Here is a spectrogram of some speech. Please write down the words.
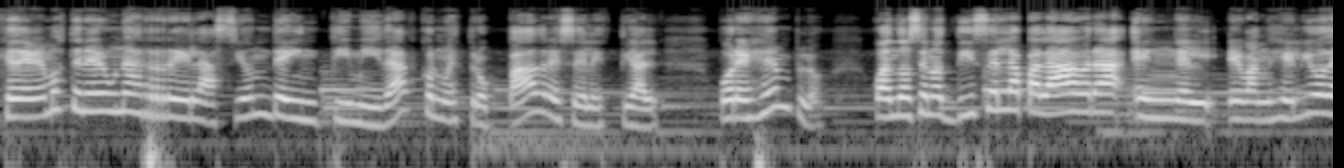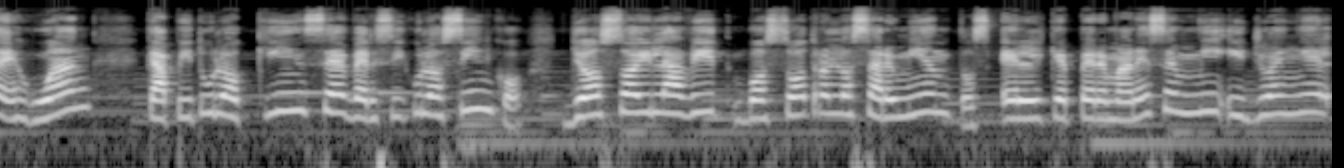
que debemos tener una relación de intimidad con nuestro Padre Celestial. Por ejemplo, cuando se nos dice la palabra en el Evangelio de Juan, capítulo 15, versículo 5, yo soy la vid, vosotros los sarmientos, el que permanece en mí y yo en él,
